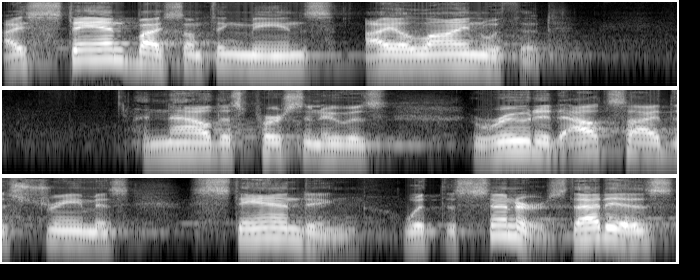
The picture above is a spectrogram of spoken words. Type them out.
I stand by something means I align with it. And now, this person who is rooted outside the stream is standing with the sinners. That is,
